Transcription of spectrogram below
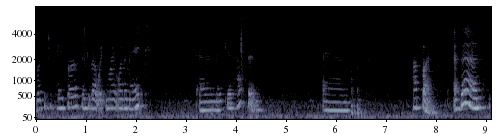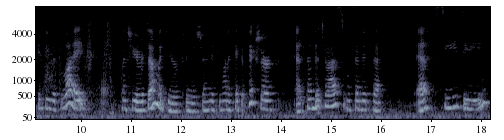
Look at your paper, think about what you might want to make, and make it happen. And have fun. And then, if you would like, once you're done with your creation, if you want to take a picture and send it to us, you can send it to fcdys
